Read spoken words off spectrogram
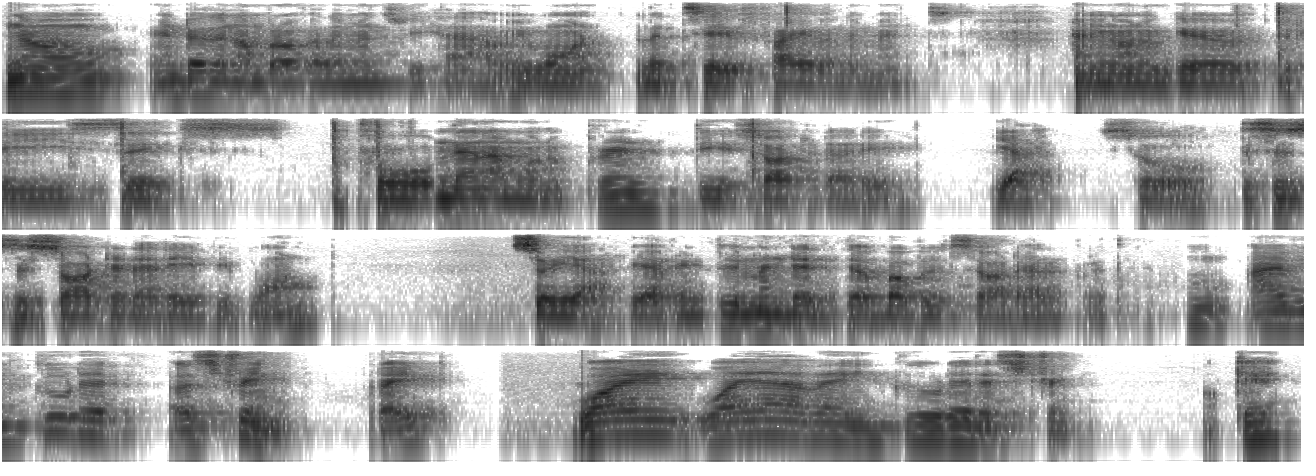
Now enter the number of elements we have. We want let's say five elements. I'm gonna give three six four. And then I'm gonna print the sorted array. Yeah. So this is the sorted array we want. So yeah we have implemented the bubble sort algorithm. Hmm, I've included a string right? Why why have I included a string? Okay.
